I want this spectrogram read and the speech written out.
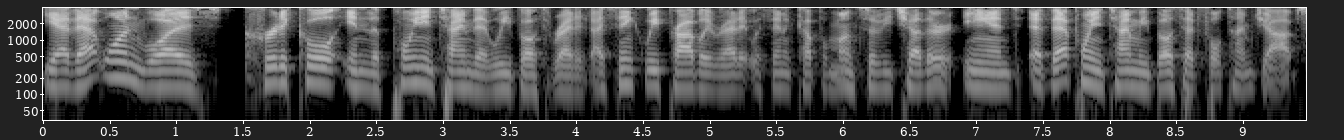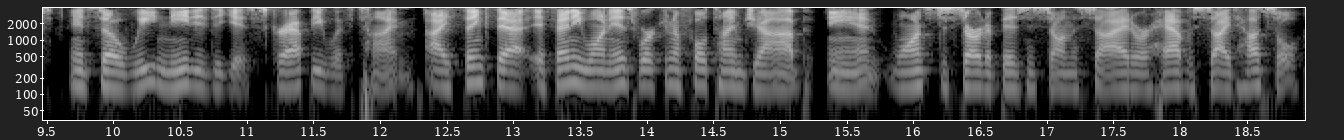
Yeah, that one was critical in the point in time that we both read it. I think we probably read it within a couple months of each other. And at that point in time, we both had full time jobs. And so we needed to get scrappy with time. I think that if anyone is working a full time job and wants to start a business on the side or have a side hustle,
